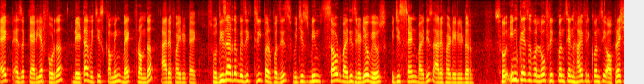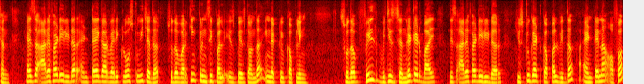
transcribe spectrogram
acts as a carrier for the data which is coming back from the RFID tag. So these are the basic three purposes which is being served by these radio waves which is sent by this RFID reader. So in case of a low frequency and high frequency operation, as the RFID reader and tag are very close to each other, so the working principle is based on the inductive coupling. So the field which is generated by this RFID reader used to get coupled with the antenna of a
